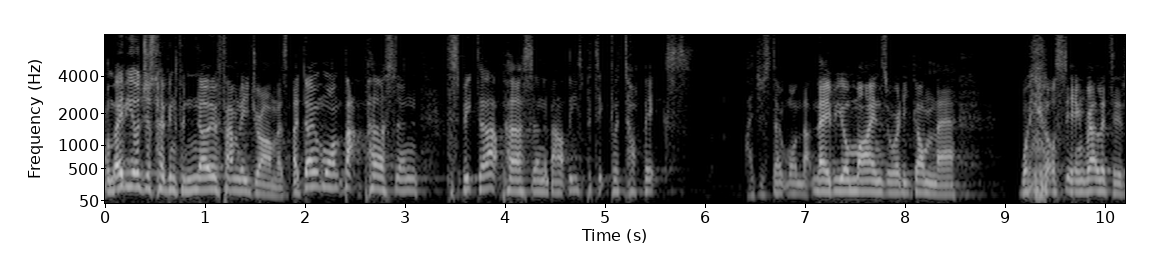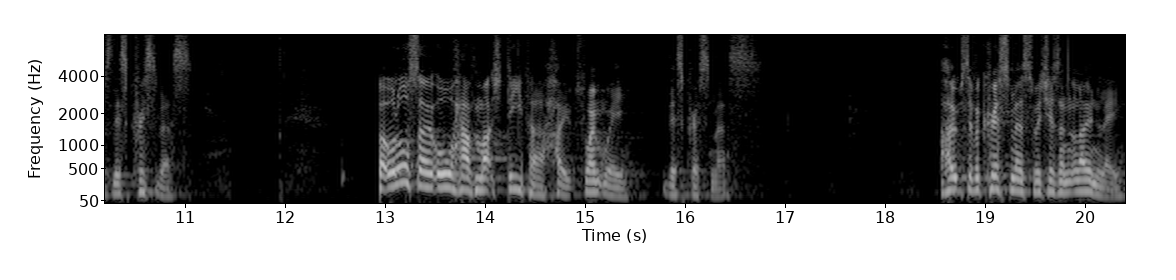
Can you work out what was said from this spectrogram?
Or maybe you're just hoping for no family dramas. I don't want that person to speak to that person about these particular topics. I just don't want that. Maybe your mind's already gone there when you're seeing relatives this Christmas. But we'll also all have much deeper hopes, won't we, this Christmas? Hopes of a Christmas which isn't lonely.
